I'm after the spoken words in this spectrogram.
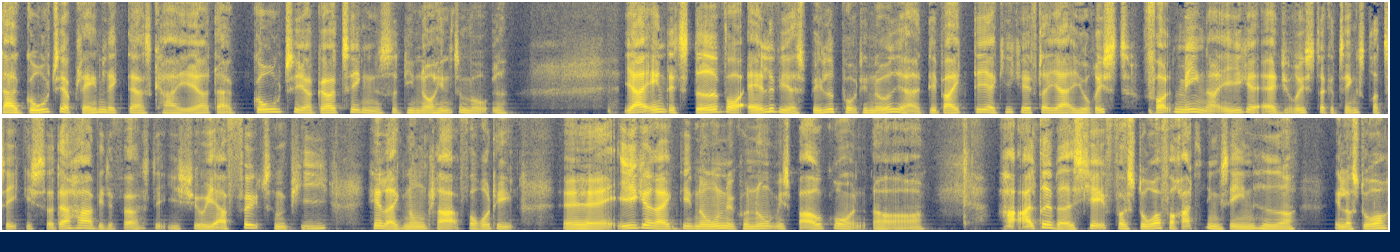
der er gode til at planlægge deres karriere, der er gode til at gøre tingene, så de når hen til målet. Jeg er endt et sted, hvor alle vi har spillet på, det nåede jeg. Det var ikke det, jeg gik efter. Jeg er jurist. Folk mener ikke, at jurister kan tænke strategisk, så der har vi det første issue. Jeg er født som pige, heller ikke nogen klar fordel. Øh, ikke rigtig nogen økonomisk baggrund, og har aldrig været chef for store forretningsenheder eller store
